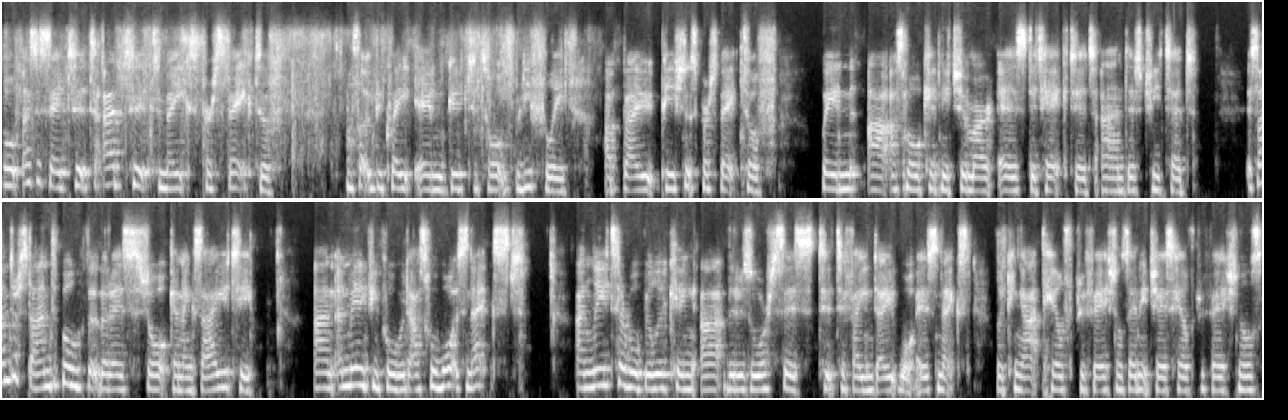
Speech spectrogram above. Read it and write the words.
So, as I said, to, to add to, to Mike's perspective, I thought it would be quite um, good to talk briefly about patients' perspective when a, a small kidney tumour is detected and is treated. It's understandable that there is shock and anxiety, and, and many people would ask, well, what's next? And later we'll be looking at the resources to, to find out what is next, looking at health professionals, NHS health professionals,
